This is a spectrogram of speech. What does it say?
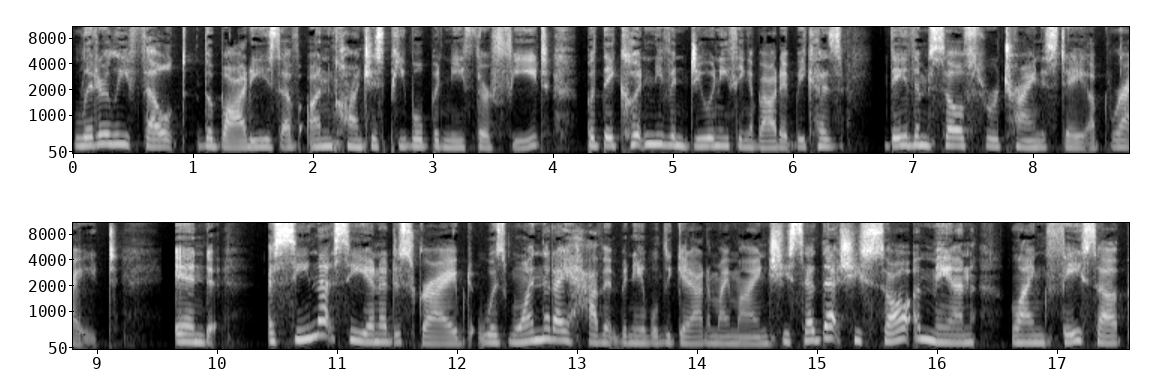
literally felt the bodies of unconscious people beneath their feet, but they couldn't even do anything about it because they themselves were trying to stay upright. And a scene that Sienna described was one that I haven't been able to get out of my mind. She said that she saw a man lying face up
